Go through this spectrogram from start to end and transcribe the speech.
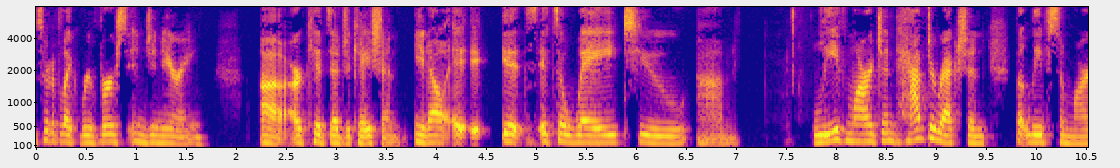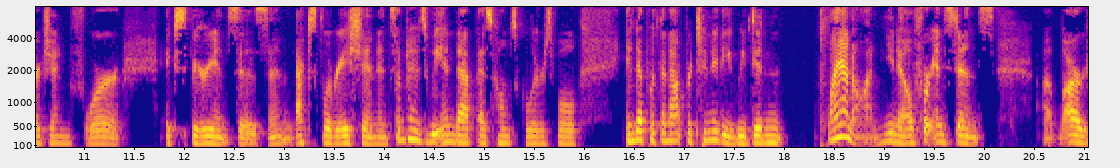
sort of like reverse engineering uh, our kids' education. You know, it, it, it's it's a way to um, leave margin, have direction, but leave some margin for experiences and exploration. And sometimes we end up as homeschoolers will end up with an opportunity we didn't plan on. You know, for instance, our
